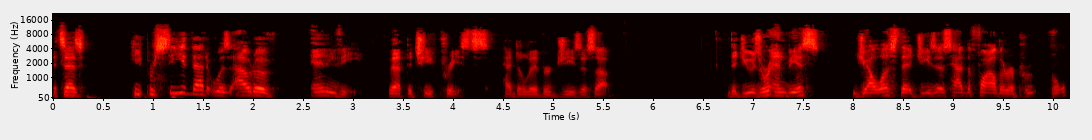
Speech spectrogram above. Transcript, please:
It says, he perceived that it was out of envy that the chief priests had delivered Jesus up. The Jews were envious, jealous that Jesus had the Father approval,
